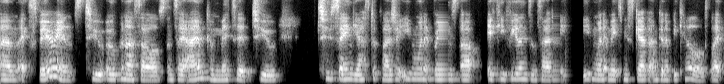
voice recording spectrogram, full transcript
um, experience to open ourselves and say, I am committed to to saying yes to pleasure, even when it brings up icky feelings inside of me, even when it makes me scared that I'm going to be killed. Like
